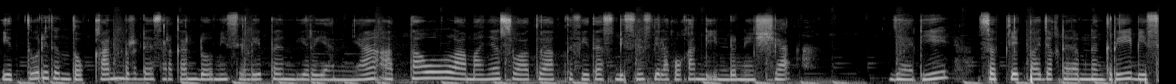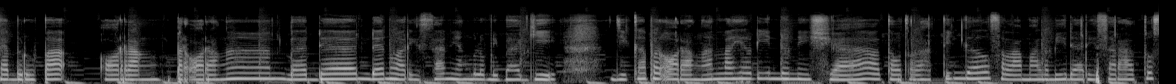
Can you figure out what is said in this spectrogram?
itu ditentukan berdasarkan domisili pendiriannya atau lamanya suatu aktivitas bisnis dilakukan di Indonesia. Jadi, subjek pajak dalam negeri bisa berupa orang, perorangan, badan, dan warisan yang belum dibagi. Jika perorangan lahir di Indonesia atau telah tinggal selama lebih dari 183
